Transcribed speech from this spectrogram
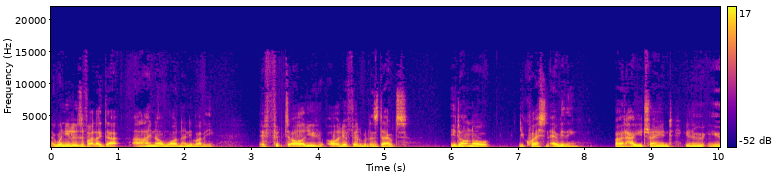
like when you lose a fight like that, and I know more than anybody, if all you all you're filled with is doubts, you don't know, you question everything about how you trained. You you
